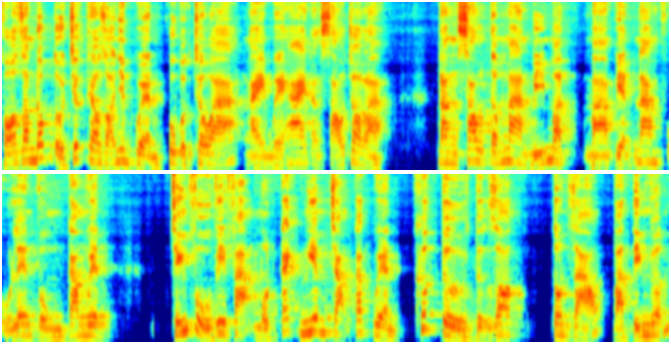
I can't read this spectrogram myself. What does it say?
Phó Giám đốc Tổ chức Theo dõi Nhân quyền khu vực châu Á ngày 12 tháng 6 cho là đằng sau tấm màn bí mật mà Việt Nam phủ lên vùng cao nguyên, chính phủ vi phạm một cách nghiêm trọng các quyền khước từ tự do tôn giáo và tín ngưỡng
